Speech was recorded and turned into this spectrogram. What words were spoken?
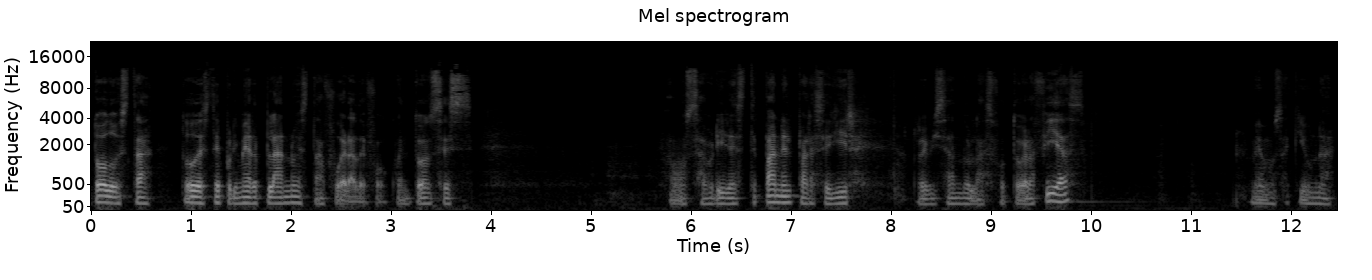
todo está, todo este primer plano está fuera de foco. Entonces, vamos a abrir este panel para seguir revisando las fotografías. Vemos aquí una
